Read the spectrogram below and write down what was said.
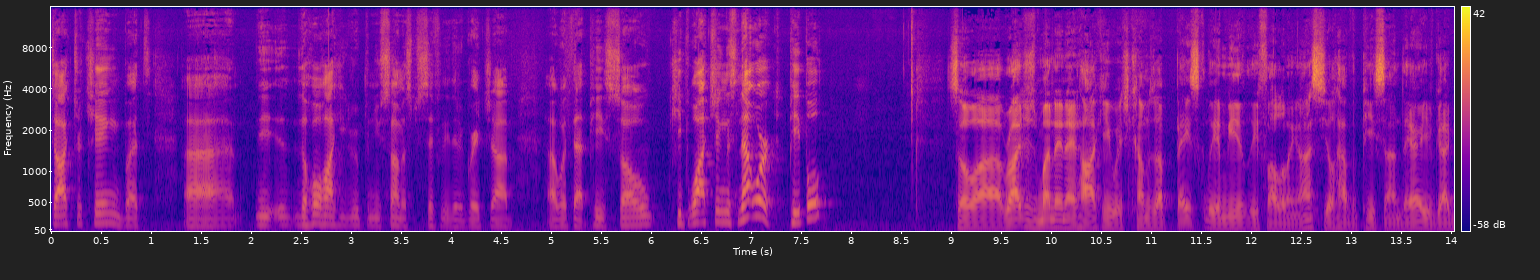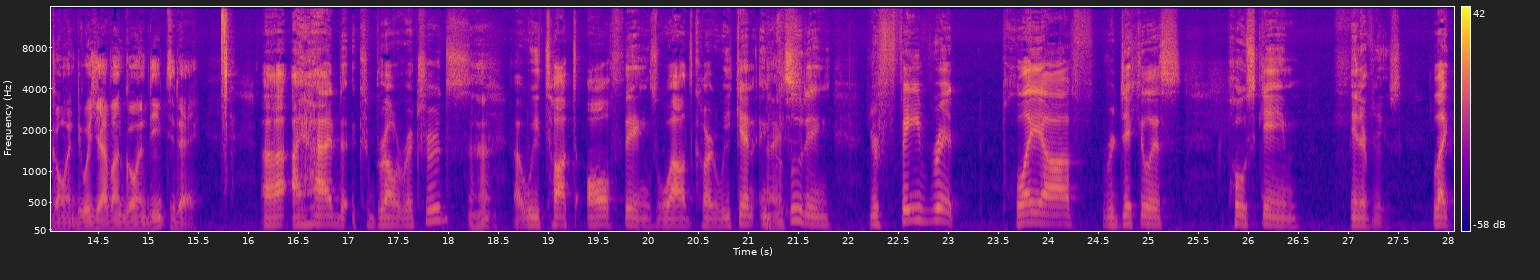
Dr. King, but uh, the, the whole hockey group and USAMA specifically did a great job uh, with that piece. So keep watching this network, people. So uh, Rogers Monday Night Hockey, which comes up basically immediately following us, you'll have a piece on there. You've got going. What did you have on going deep today? Uh, I had Cabral Richards. Uh, we talked all things Wild Card Weekend, Nice. including your favorite playoff ridiculous post game interviews, like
